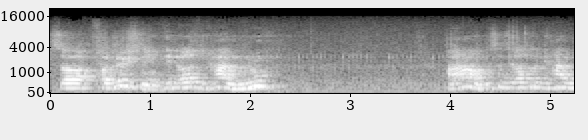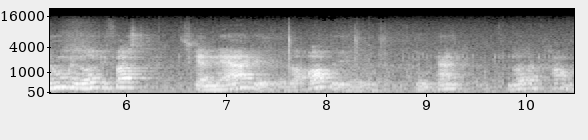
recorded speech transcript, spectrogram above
Så forløsningen, det er noget, vi har nu. Arven, det er sådan set også noget, vi har nu, men noget, vi først skal mærke eller opleve en gang. Noget, der kommer.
